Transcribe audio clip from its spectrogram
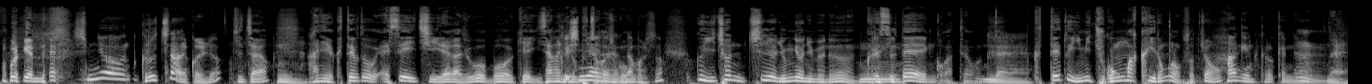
모르겠네. 10년, 그렇진 않을걸요? 진짜요? 음. 아니에요. 그때도 SH 이래가지고 뭐 이렇게 이상한 그 이름 10년이 붙여가지고 됐나 벌써? 그 2007년 6년이면은 음. 그랬을 때인 것 같아요. 네. 그때도 이미 주공마크 이런 건 없었죠. 하긴 그렇겠네요. 음. 네.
